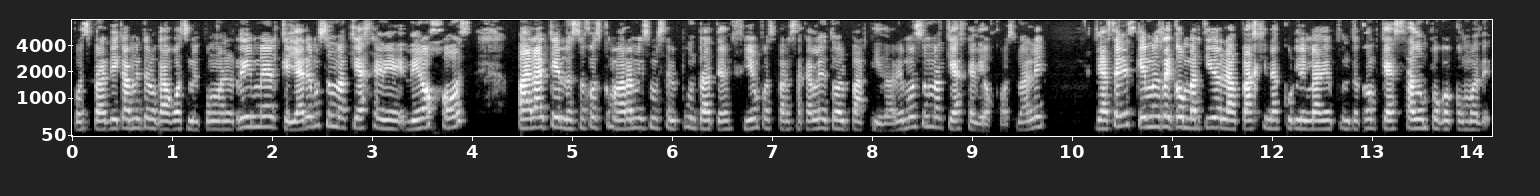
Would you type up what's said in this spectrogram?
pues prácticamente lo que hago es me pongo el rímel, que ya haremos un maquillaje de ojos, para que los ojos, como ahora mismo es el punto de atención, pues para sacarle todo el partido. Haremos un maquillaje de ojos, ¿vale? Ya sabéis que hemos reconvertido la página curlymage.com que ha estado un poco como eh,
